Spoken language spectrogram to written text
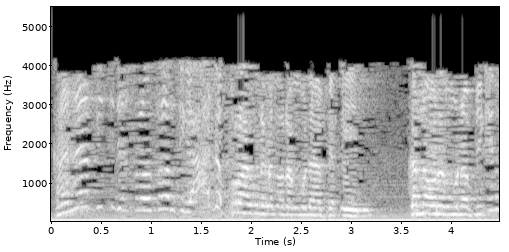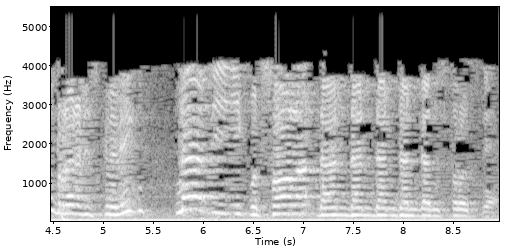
Karena Nabi tidak SAW tidak ada perang dengan orang munafikin. Karena orang munafikin berada di sekeliling, Nabi ikut sholat dan dan dan dan dan seterusnya.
